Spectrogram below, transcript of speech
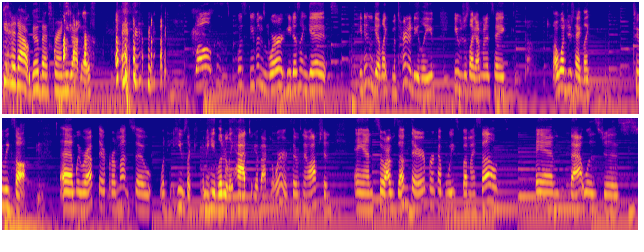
Get it out. Go best friend, you got this. well because with steven's work he doesn't get he didn't get like maternity leave. He was just like i'm gonna take oh, what'd you take? Like two weeks off. Um, we were up there for a month so when he, he was like i mean he literally had to go back to work. There was no option. And so i was up there for a couple weeks by myself and that was just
